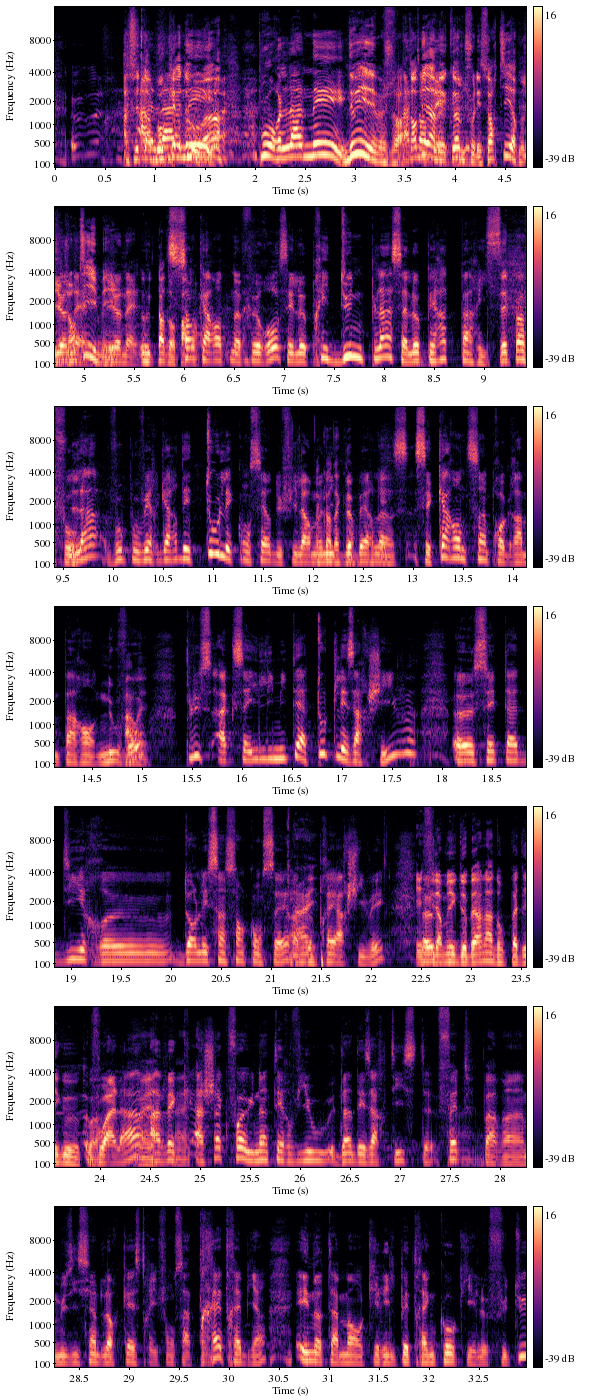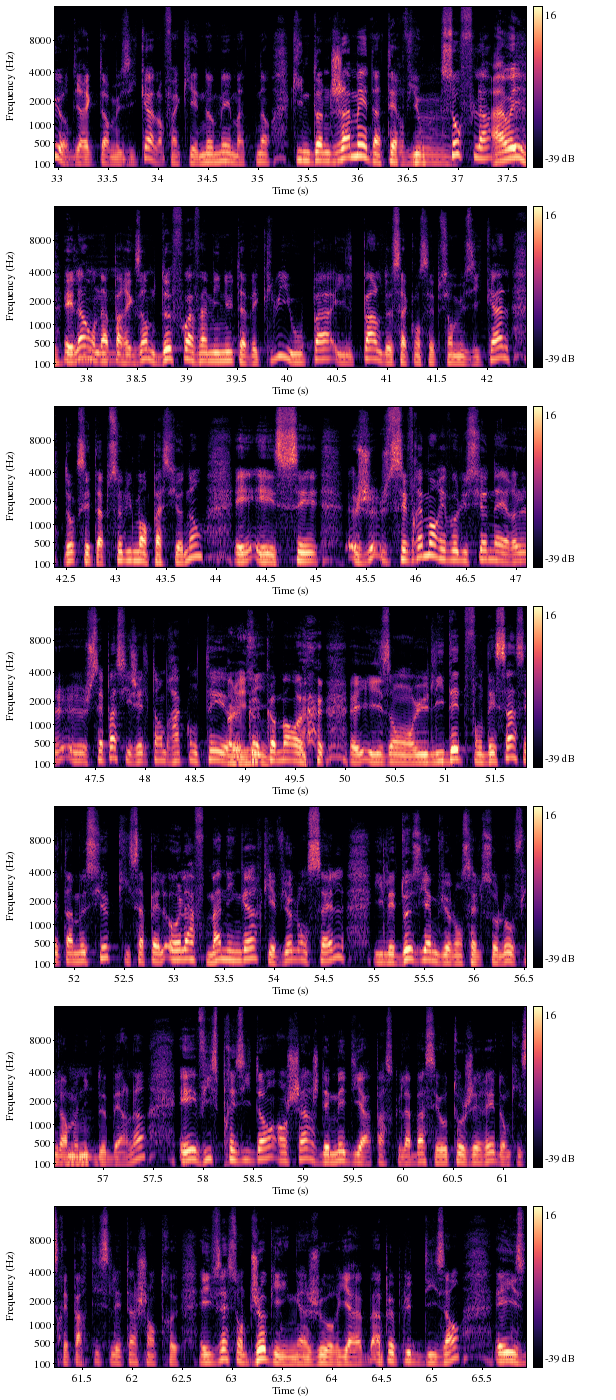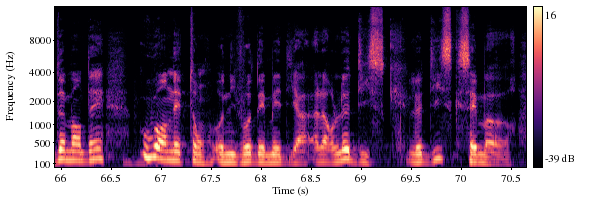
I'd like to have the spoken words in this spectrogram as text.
Ah, c'est un beau cadeau, hein Pour l'année Oui, mais je bien, mais comme il faut les sortir, c'est gentil, mais... Lionel, pardon, 149 euros, c'est le prix d'une place à l'Opéra de Paris. C'est pas faux. Là, vous pouvez regarder tous les concerts du Philharmonique de Berlin. C'est 45 programmes par an nouveaux, ah plus accès illimité à toutes les archives, euh, c'est-à-dire euh, dans les 500 concerts à ah peu près archivés. Et euh, Philharmonique de Berlin, donc pas dégueu, quoi. Voilà, avec à chaque fois une interview d'un des artistes faite par un musicien de l'orchestre. Ils font ça très très bien et notamment Kirill Petrenko, qui est le futur directeur musical, enfin qui est nommé maintenant, qui ne donne jamais d'interview, hmm. sauf là. Ah oui. Et là, on a par exemple deux fois 20 minutes avec lui ou pas, il parle de sa conception musicale, donc c'est absolument passionnant et, et c'est c'est vraiment révolutionnaire. Je ne sais pas si j'ai le temps de raconter euh, comment euh, ils ont eu l'idée de fonder ça. C'est un monsieur qui s'appelle Olaf Manninger, qui est violoncelle. Il est deuxième violoncelle solo au Philharmonique hmm. de Berlin et vice-président en charge des médias, parce que là-bas c'est autogéré donc ils se répartissent les tâches entre eux. Et il faisait son jogging un jour, il y a un peu plus de dix ans, et il se demandait où en est-on au niveau des médias. Alors le disque, le disque c'est mort.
